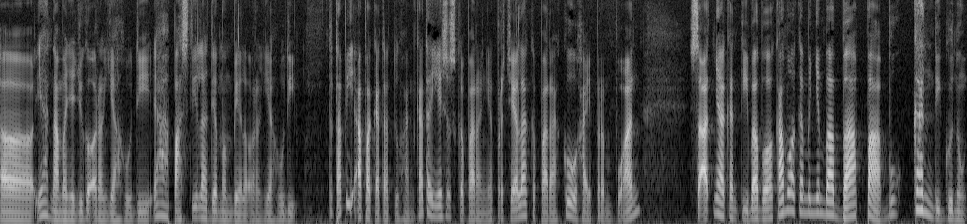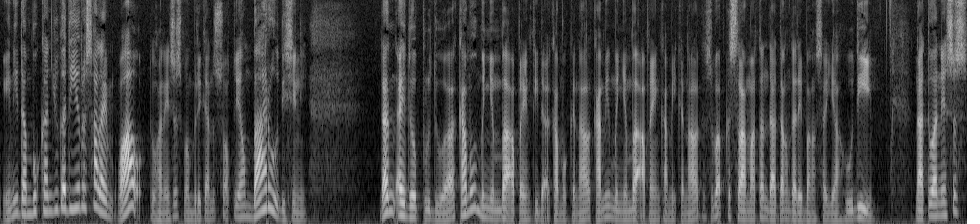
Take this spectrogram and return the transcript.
uh, ya namanya juga orang Yahudi, ya pastilah dia membela orang Yahudi. Tetapi apa kata Tuhan? Kata Yesus kepadanya, percayalah kepadaku, hai perempuan, saatnya akan tiba bahwa kamu akan menyembah Bapa bukan di gunung ini dan bukan juga di Yerusalem. Wow, Tuhan Yesus memberikan sesuatu yang baru di sini. Dan ayat 22, kamu menyembah apa yang tidak kamu kenal, kami menyembah apa yang kami kenal, sebab keselamatan datang dari bangsa Yahudi. Nah Tuhan Yesus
